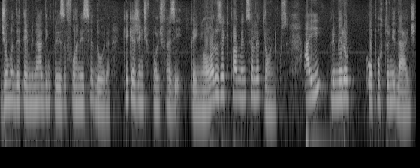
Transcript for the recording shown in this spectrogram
de uma determinada empresa fornecedora. O que, que a gente pode fazer? Penhora os equipamentos eletrônicos. Aí, primeira oportunidade.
